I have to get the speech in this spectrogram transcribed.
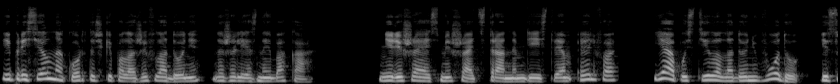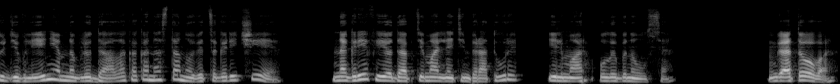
и присел на корточки, положив ладони на железные бока. Не решаясь мешать странным действиям эльфа, я опустила ладонь в воду и с удивлением наблюдала, как она становится горячее. Нагрев ее до оптимальной температуры, Ильмар улыбнулся. «Готово.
